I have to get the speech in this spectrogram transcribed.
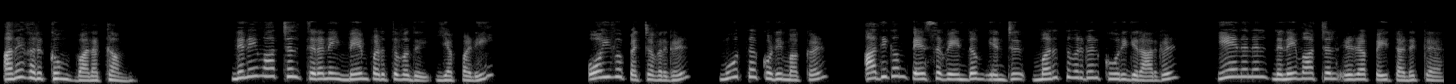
அனைவருக்கும் வணக்கம். நினைவாற்றல் திறனை மேம்படுத்துவது எப்படி? ஓய்வு பெற்றவர்கள் மூத்த குடிமக்கள் அதிகம் பேச வேண்டும் என்று மருத்துவர்கள் கூறுகிறார்கள் ஏனெனில் நினைவாற்றல் இழப்பை தடுக்க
